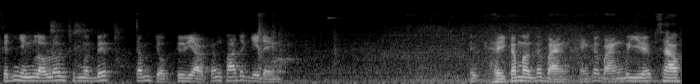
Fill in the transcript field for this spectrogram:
kính những lỗ lớn xung quanh bếp chống chuột chui vào cắn phá đất dây điện thì cảm ơn các bạn. Hẹn các bạn video sau.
